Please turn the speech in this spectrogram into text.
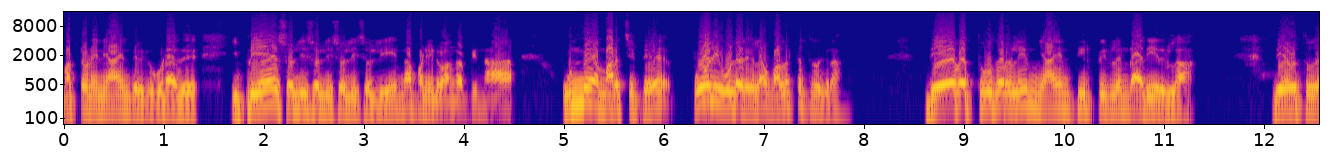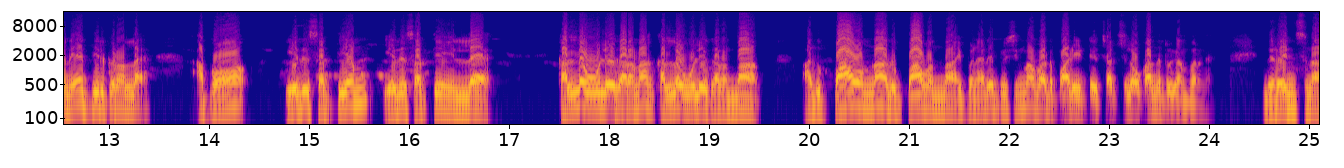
மற்றவனை நியாயம் திருக்கக்கூடாது. கூடாது இப்படியே சொல்லி சொல்லி சொல்லி சொல்லி என்ன பண்ணிடுவாங்க அப்படின்னா உண்மையை மறைச்சிட்டு போலி ஊழியர்களை வளர்த்துட்டு இருக்கிறாங்க. தேவ தூதர்களையும் நியாயம் தீர்ப்பீர்கள் என்று அறியீர்களா? தேவ தூதனையே தீர்க்கிறோம்ல அப்போ எது சத்தியம் எது சத்தியம் இல்லை? கள்ள ஊழியக்காரனா கள்ள ஊழியக்காரன் தான். அது பாவம்னா அது பாவம் தான். இப்போ நிறைய பேர் சினிமா பாட்டு பாடிட்டு சர்ச்சில் உட்காந்துட்டு இருக்கான் பாருங்க. இந்த ரென்ஸ்னா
